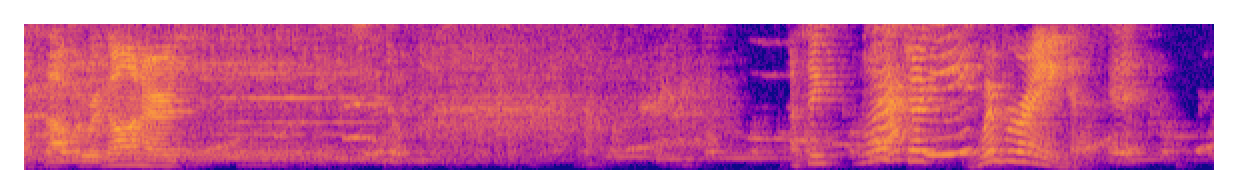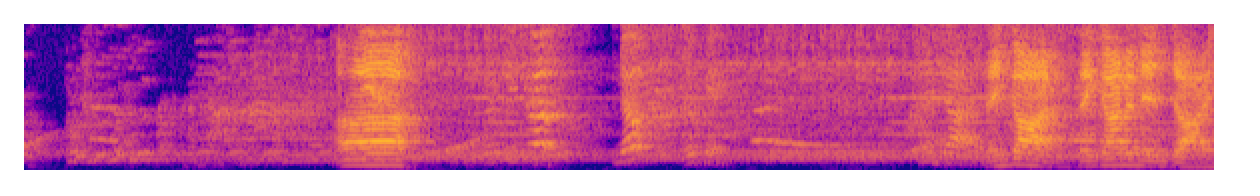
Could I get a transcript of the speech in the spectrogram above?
I thought we were goners. I think. Where's Jax whimpering? Hit it. Uh. Wanna pick you up? Nope. Okay. I died. Thank God. Thank God I didn't die.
